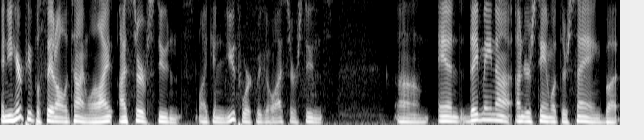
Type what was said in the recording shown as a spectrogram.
and you hear people say it all the time, well, I, I serve students. Like in youth work, we go, I serve students. Um, and they may not understand what they're saying, but,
